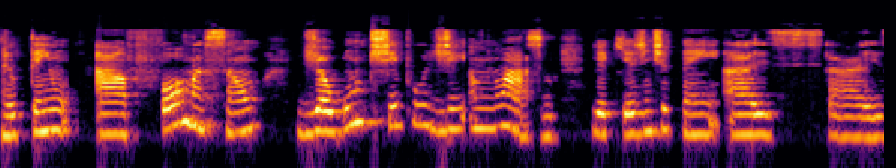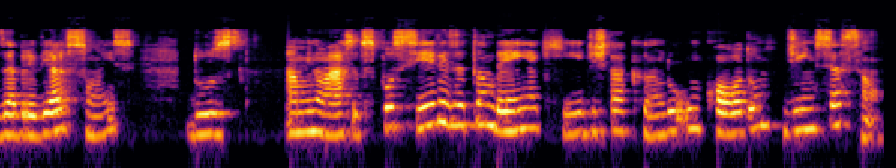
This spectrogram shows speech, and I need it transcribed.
eu tenho a formação de algum tipo de aminoácido. E aqui a gente tem as, as abreviações dos aminoácidos possíveis e também aqui destacando um códon de iniciação,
